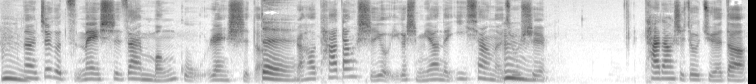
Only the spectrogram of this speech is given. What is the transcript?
아, 음. 那这个姊妹是在蒙古认识的，对。然后她当时有一个什么样的意向呢？嗯就是她当时就觉得，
